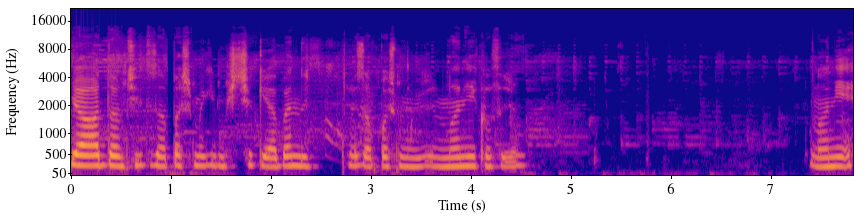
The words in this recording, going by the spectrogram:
Ya adam çift hesaplaşma girmiş çık ya. Ben de hesaplaşma gireceğim. Nani'yi kasacağım. Nani.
